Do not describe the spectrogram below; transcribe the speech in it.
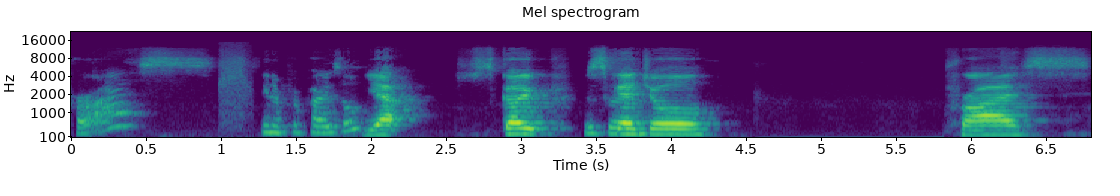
price in a proposal? Yeah, scope, schedule, price,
